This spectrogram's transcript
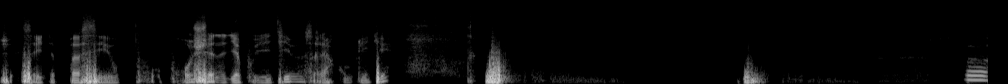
J'essaye de passer aux, prochaines diapositives, ça a l'air compliqué. Oh.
